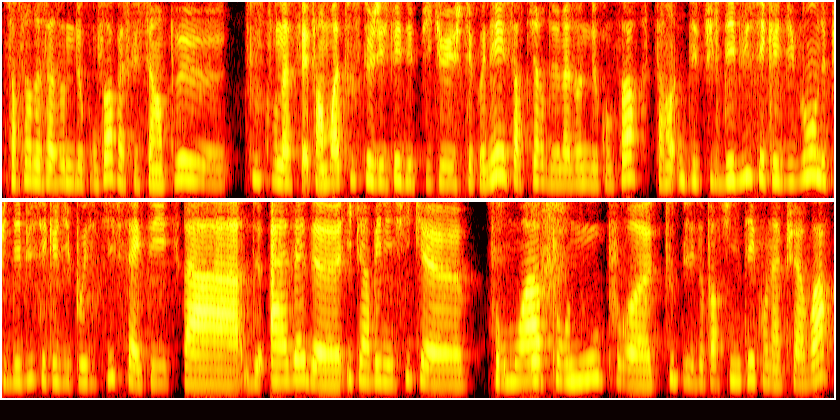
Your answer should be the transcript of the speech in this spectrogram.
sortir de sa zone de confort parce que c'est un peu euh, tout ce qu'on a fait enfin moi tout ce que j'ai fait depuis que je te connais sortir de ma zone de confort enfin depuis le début c'est que du bon depuis le début c'est que du positif ça a été bah de A à Z euh, hyper bénéfique euh, pour moi ouf. pour nous pour euh, toutes les opportunités qu'on a pu avoir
